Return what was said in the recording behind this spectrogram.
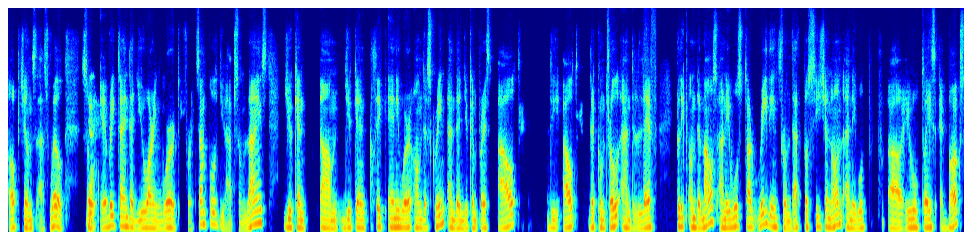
options as well. So Yeah. every time that you are in Word, for example, you have some lines, you can um, you can click anywhere on the screen and then you can press Alt, the Alt, the Control and the left click on the mouse and it will start reading from that position on and it will uh, it will place a box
